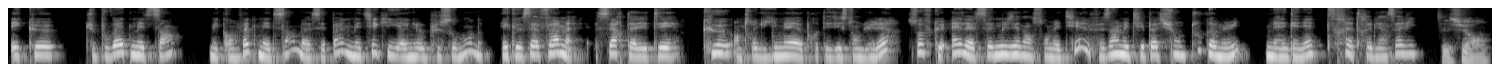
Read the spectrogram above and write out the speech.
et que tu pouvais être médecin, mais qu'en fait, médecin, bah, c'est pas le métier qui gagne le plus au monde. Et que sa femme, certes, elle était que, entre guillemets, prothésiste ongulaire, sauf que elle, elle s'amusait dans son métier, elle faisait un métier passion tout comme lui, mais elle gagnait très très bien sa vie. C'est sûr. Hein.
